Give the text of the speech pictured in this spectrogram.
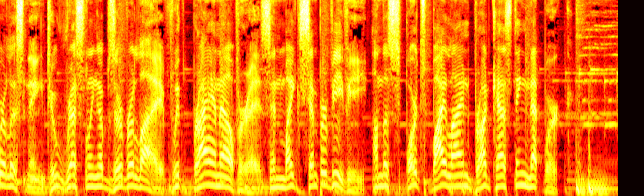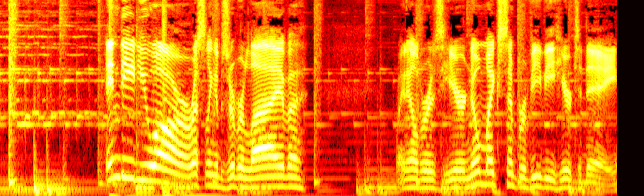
You are listening to Wrestling Observer Live with Bryan Alvarez and Mike Sempervive on the Sports Byline Broadcasting Network. Indeed, you are Wrestling Observer Live. Bryan Alvarez here. No Mike Sempervive here today.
